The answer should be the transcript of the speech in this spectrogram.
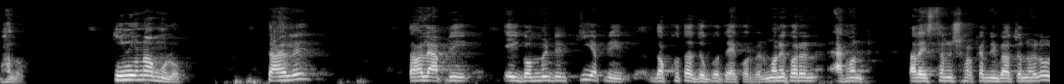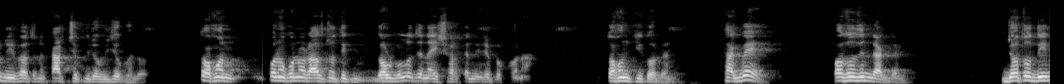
ভালো। তুলনামূলক। তাহলে তাহলে আপনি এই গভর্নমেন্টের কি আপনি দক্ষতা, যোগ্যতা করবেন? মনে করেন এখন তারা স্থানীয় সরকার নির্বাচন হলো, নির্বাচনে কারচুপির অভিযোগ হলো। তখন কোন কোন রাজনৈতিক দল বলল যে, না, এই সরকার নিরপেক্ষ না। তখন কি করবেন? থাকবে? কতদিন রাখবেন? যত দিন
